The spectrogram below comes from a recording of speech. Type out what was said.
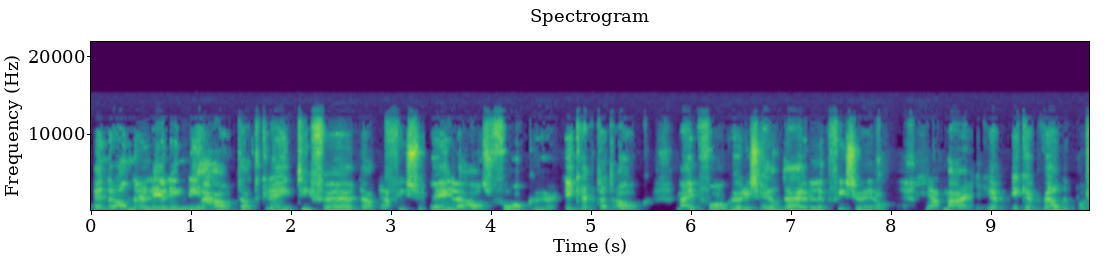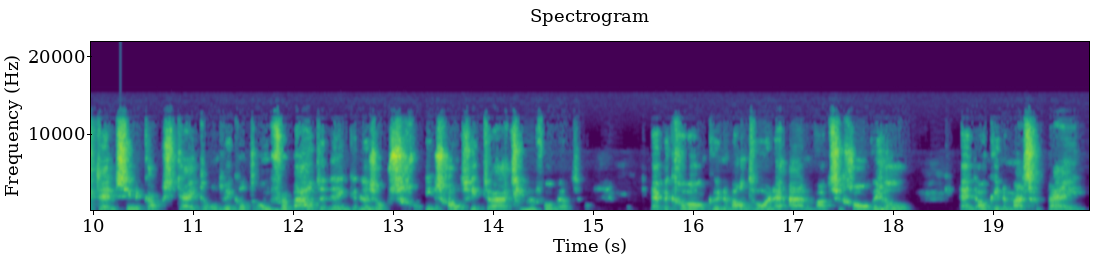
En de andere leerling die houdt dat creatieve, dat visuele als voorkeur. Ik heb dat ook. Mijn voorkeur is heel duidelijk visueel. Ja. Maar ik heb, ik heb wel de potentie en de capaciteiten ontwikkeld om verbaal te denken. Dus op in schoolsituatie bijvoorbeeld heb ik gewoon kunnen beantwoorden aan wat ze gewoon wil. En ook in de maatschappij.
